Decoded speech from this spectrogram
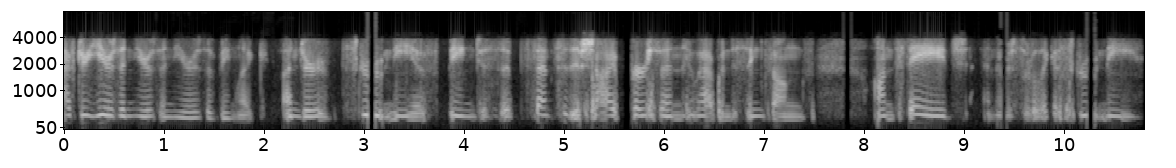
after years and years and years of being like under scrutiny of being just a sensitive shy person who happened to sing songs on stage and there was sort of like a scrutiny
